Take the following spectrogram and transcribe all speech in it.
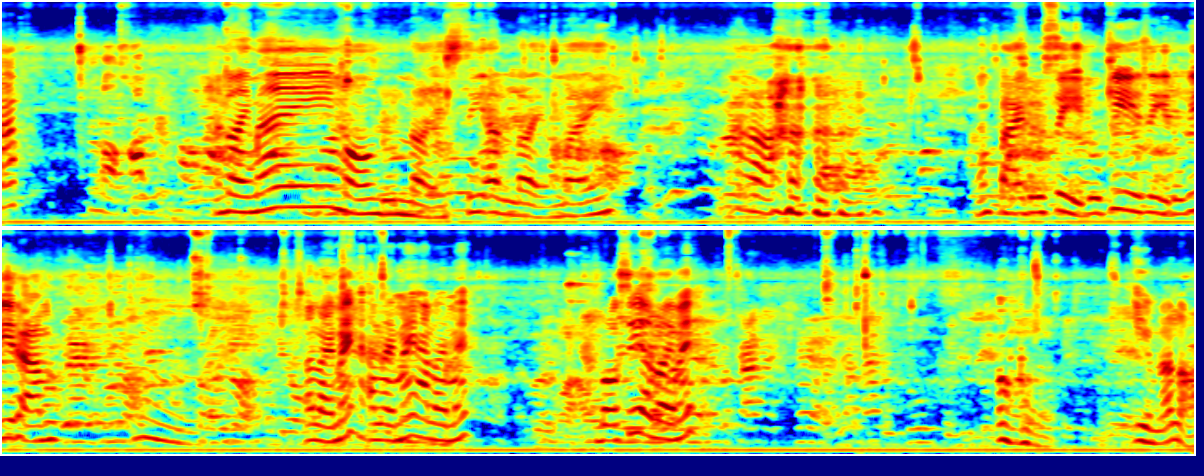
ครับ บอกครับอร่อยไหมมองดูหน่อยสิอร่อยไหมอ่าน้องปายดูสิดูพี่สิดูพี่ทำอืมอร่อยไหมอร่อยไหมอร่อยไหม บอกสิอร่อยไหมโอ้โหอิ่มแล้วเหรอ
